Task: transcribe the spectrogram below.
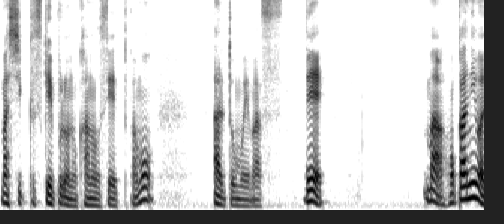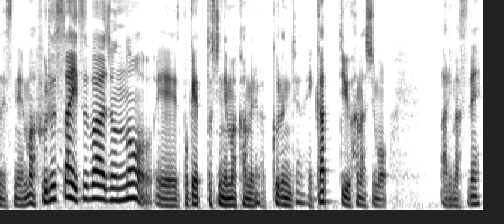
まあ、6K Pro の可能性とかもあると思います。でまあ他にはですね、まあ、フルサイズバージョンの、えー、ポケットシネマカメラが来るんじゃないかっていう話もありますね。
